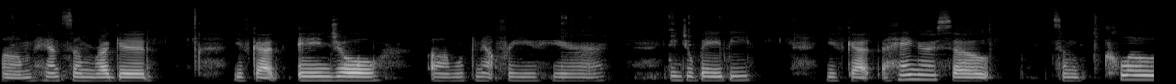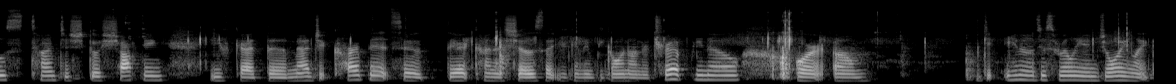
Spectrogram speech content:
um, handsome, rugged. You've got Angel um, looking out for you here, Angel Baby. You've got a hanger, so some clothes, time to sh- go shopping. You've got the magic carpet, so there it kind of shows that you're going to be going on a trip, you know, or, um, get, you know, just really enjoying, like,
